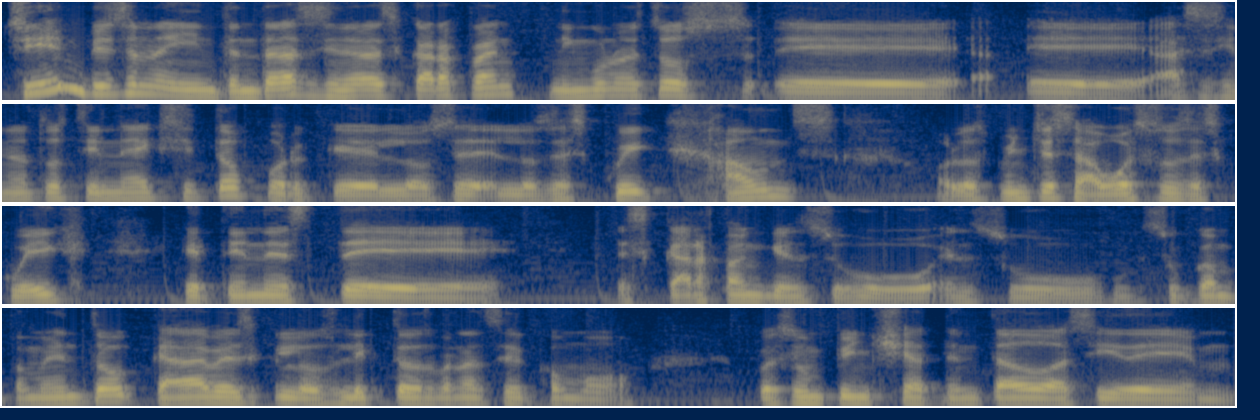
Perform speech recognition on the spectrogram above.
sí, empiezan a intentar asesinar a Scarfang. Ninguno de estos eh, eh, asesinatos tiene éxito porque los, los Squeak Hounds o los pinches abuesos de Squeak que tiene este Scarfang en su, en su, campamento, cada vez que los lictors van a ser como pues un pinche atentado así de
